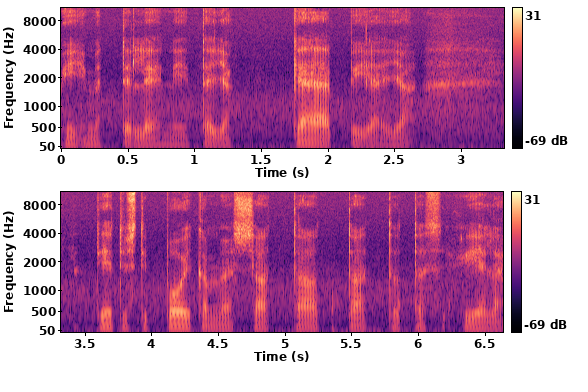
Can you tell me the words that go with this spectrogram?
ihmettelee niitä ja kääpiä ja tietysti poika myös saattaa ottaa tota vielä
